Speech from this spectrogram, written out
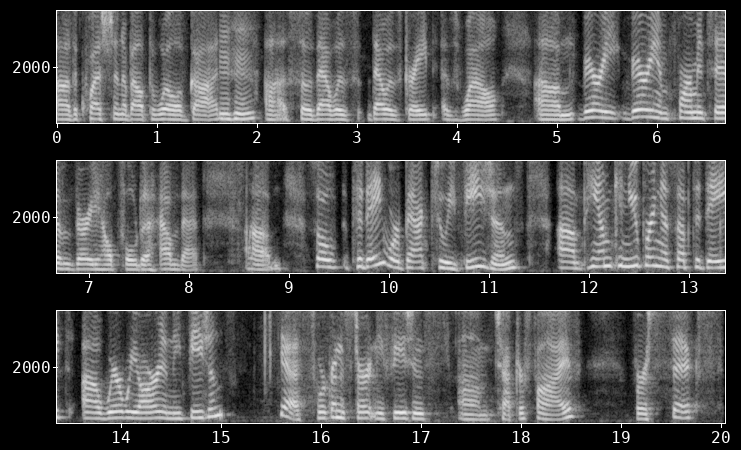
uh, the question about the will of God. Mm-hmm. Uh, so that was that was great as well. Um, very very informative, very helpful to have that. Um, so today we're back to Ephesians. Um, Pam, can you bring us up to date uh, where we are in Ephesians? Yes, we're going to start in Ephesians um, chapter five, verse six.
